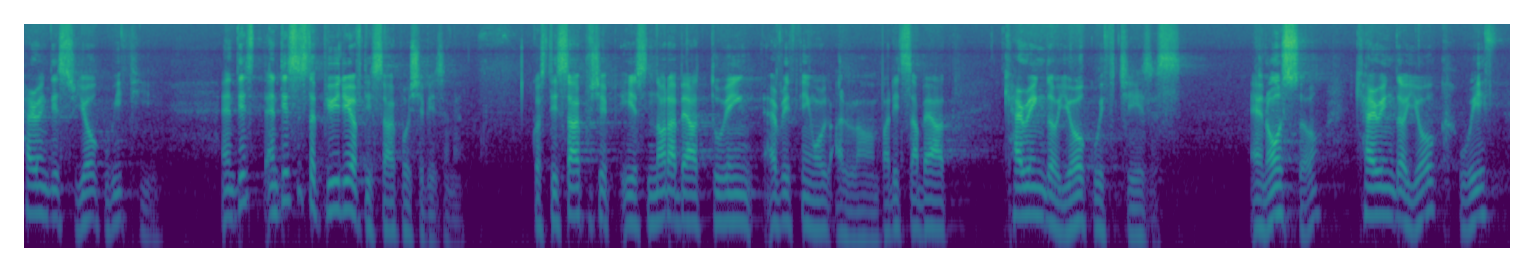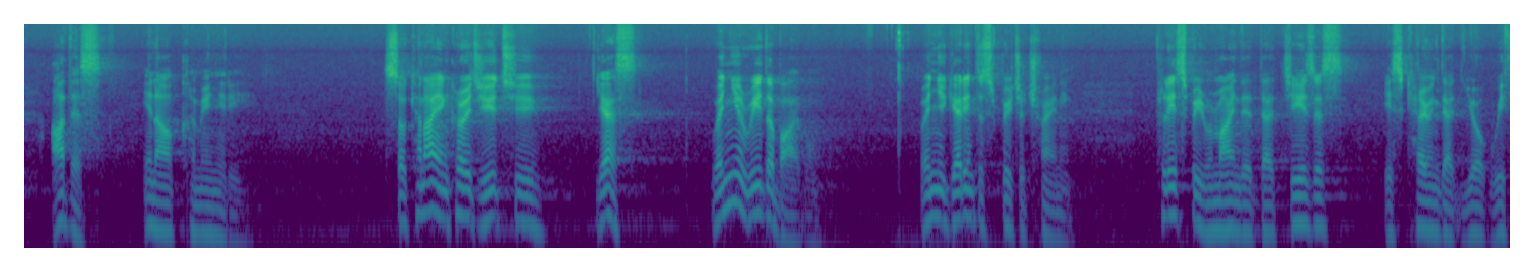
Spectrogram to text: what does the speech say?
carrying this yoke with you. And this, and this is the beauty of discipleship, isn't it? Because discipleship is not about doing everything all alone, but it's about carrying the yoke with Jesus and also carrying the yoke with others in our community. So, can I encourage you to, yes, when you read the Bible, when you get into spiritual training, please be reminded that Jesus is carrying that yoke with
